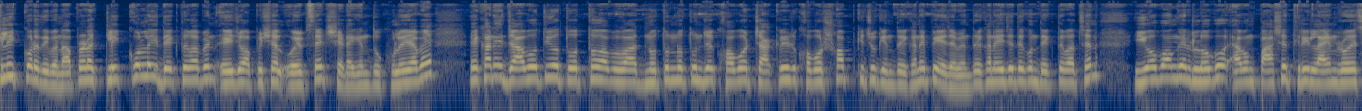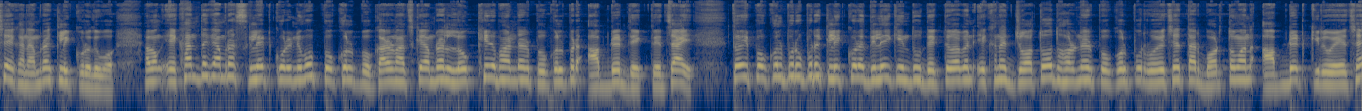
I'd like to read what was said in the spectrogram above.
ক্লিক করে দেবেন। আপনারা ক্লিক করলেই দেখতে পাবেন এই যে অফিসিয়াল ওয়েবসাইট সেটা কিন্তু খুলে যাবে। এখানে যাবতীয় তথ্য বা নতুন নতুন যে খবর, চাকরির খবর সব কিছু কিন্তু এখানে পেয়ে যাবেন। তো এখানে এই যে দেখুন, দেখতে পাচ্ছেন, ইয়োবংয়ের লোগো এবং পাশে থ্রি লাইন রয়েছে, এখানে আমরা ক্লিক করে দেবো। এবং এখান থেকে আমরা সিলেক্ট করে নেব প্রকল্প, কারণ আজকে আমরা লক্ষ্মীর ভাণ্ডার প্রকল্পের আপডেট দেখতে চাই। তো এই প্রকল্পের উপরে ক্লিক করে দিলেই কিন্তু দেখতে পাবেন, এখানে যত ধরনের প্রকল্প রয়েছে, তার বর্তমান আপডেট কি রয়েছে,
